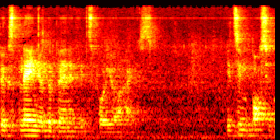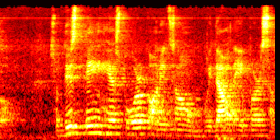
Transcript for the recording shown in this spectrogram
to explain you the benefits for your eyes. It's impossible. So this thing has to work on its own without a person.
